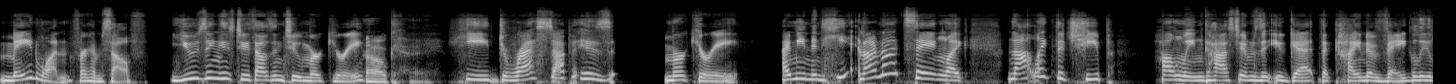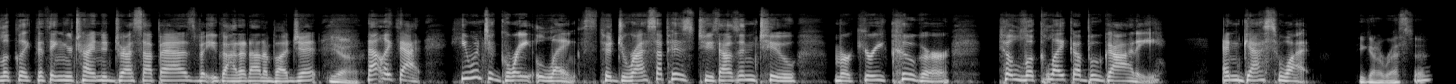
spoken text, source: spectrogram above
made one for himself using his 2002 Mercury. Okay. He dressed up his Mercury. I mean, and he, and I'm not saying like, not like the cheap Halloween costumes that you get that kind of vaguely look like the thing you're trying to dress up as, but you got it on a budget. Yeah. Not like that. He went to great lengths to dress up his 2002 Mercury Cougar to look like a Bugatti. And guess what? He got arrested.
